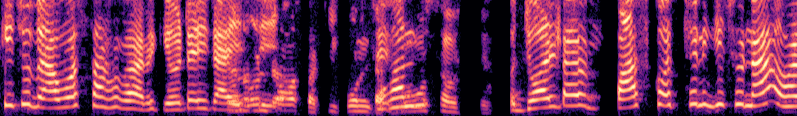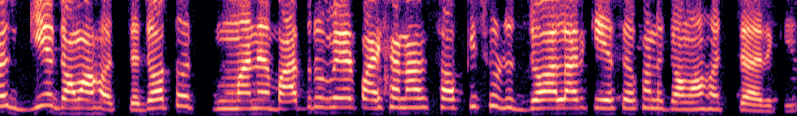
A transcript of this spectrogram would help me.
কিছু ব্যবস্থা হোক আর কি ওটাই চাইছি। সমস্যা কি কোনটা ওখান- সমস্যা হচ্ছে? জলটা পাস করছেন কিছু না ওখানে গিয়ে জমা হচ্ছে। যত মানে বাথরুমের পায়খানা সবকিছুর জল আর কি এসে ওখানে জমা হচ্ছে আর কি।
